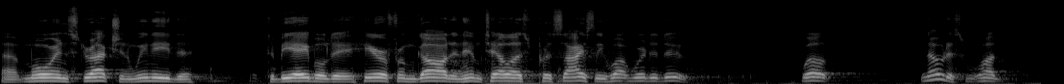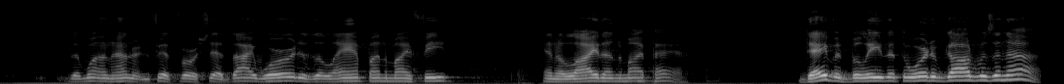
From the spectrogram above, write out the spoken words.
uh, more instruction. We need to to be able to hear from God and Him tell us precisely what we're to do. Well, notice what the 105th verse said Thy word is a lamp unto my feet and a light unto my path. David believed that the word of God was enough.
